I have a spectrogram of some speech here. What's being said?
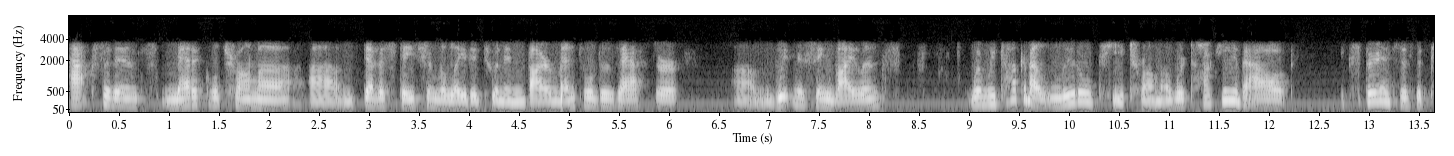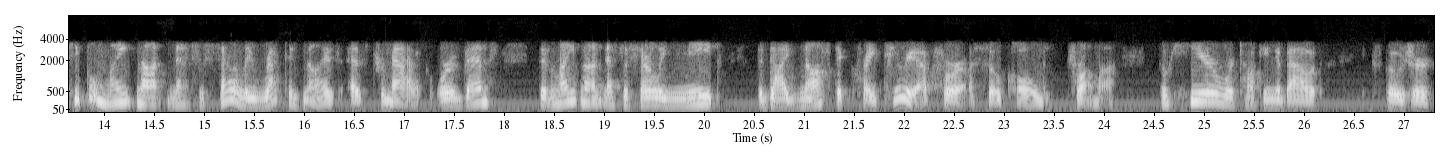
accidents, medical trauma, um, devastation related to an environmental disaster, um, witnessing violence. When we talk about little t trauma, we're talking about experiences that people might not necessarily recognize as traumatic or events that might not necessarily meet the diagnostic criteria for a so called trauma. So here we're talking about exposure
